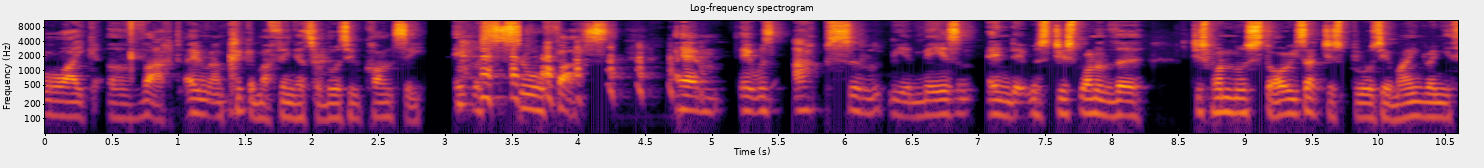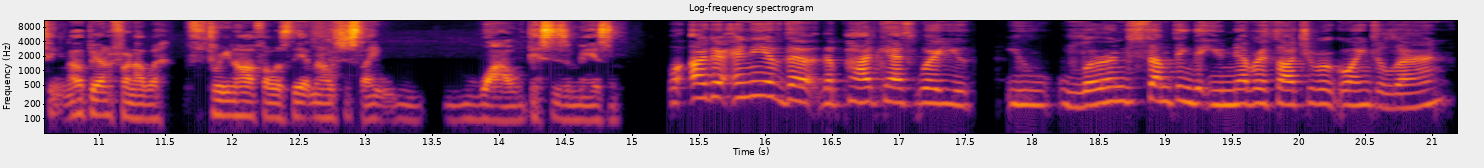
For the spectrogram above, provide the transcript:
like that. I'm, I'm clicking my fingers for those who can't see. It was so fast. Um, it was absolutely amazing. And it was just one of the, just one of those stories that just blows your mind when you think, I'll be on for an hour, three and a half hours later. And I was just like, wow, this is amazing. Well, are there any of the the podcasts where you you learned something that you never thought you were going to learn?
